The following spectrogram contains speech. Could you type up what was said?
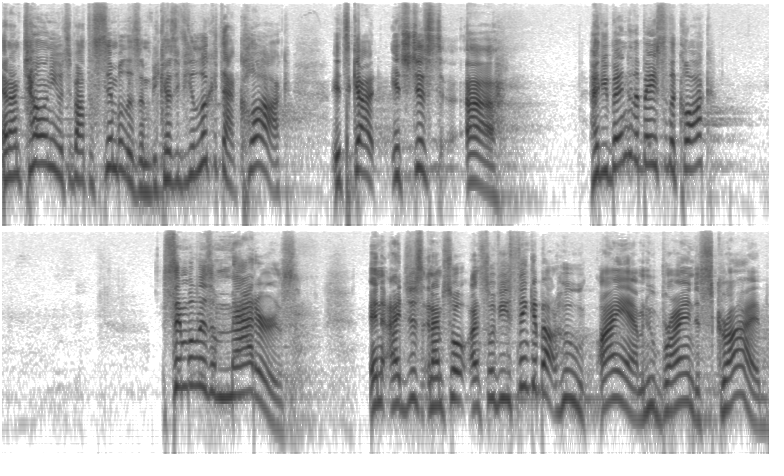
And I'm telling you, it's about the symbolism because if you look at that clock, it's got, it's just, uh, have you been to the base of the clock? Symbolism matters. And I just, and I'm so, so if you think about who I am and who Brian described,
